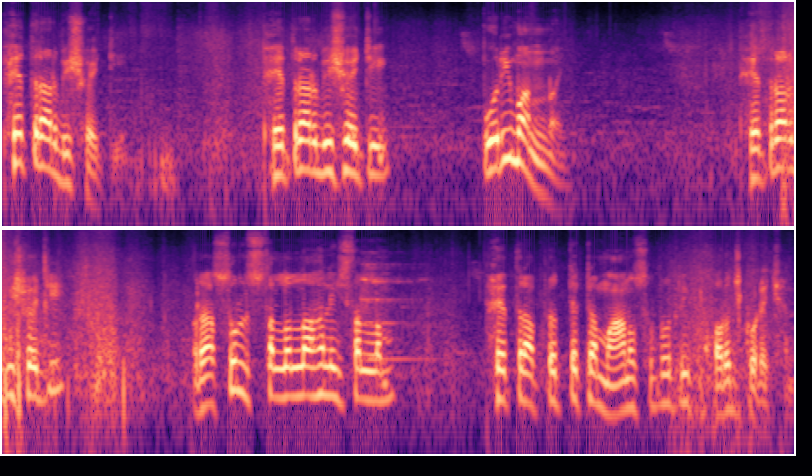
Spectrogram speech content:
ফেতরার বিষয়টি ফেতরার বিষয়টি পরিমাণ নয়। ফেতরার বিষয়টি রাসুল সাল্লাহ আলি সাল্লাম ফেতরা প্রত্যেকটা মানুষের প্রতি ফরজ করেছেন।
